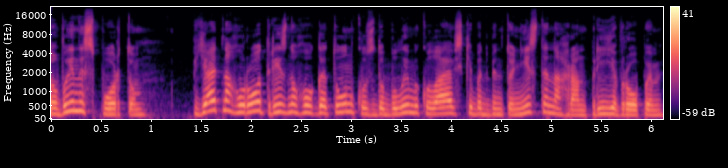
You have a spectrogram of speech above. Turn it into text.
Новини спорту. П'ять нагород різного гатунку здобули миколаївські бадмінтоністи на гран-прі Європи.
